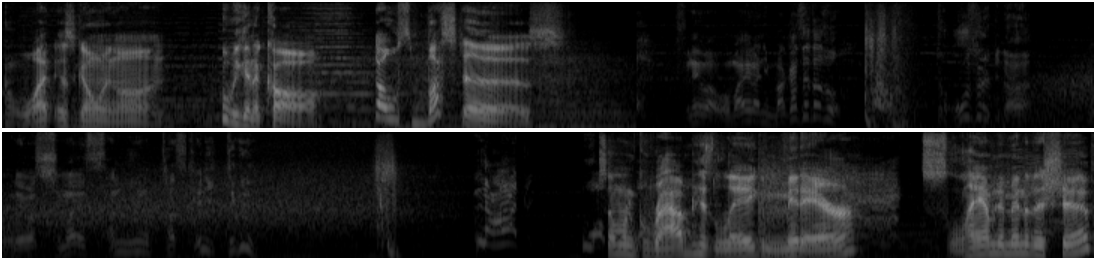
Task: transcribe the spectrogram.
What is going on? Who we gonna call? Ghostbusters! Someone grabbed his leg midair, slammed him into the ship.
